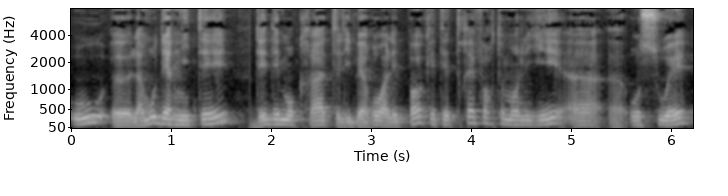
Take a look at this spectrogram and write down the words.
où euh, la modernité des démocrates libéraux à l'époque était très fortement liée au souhait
